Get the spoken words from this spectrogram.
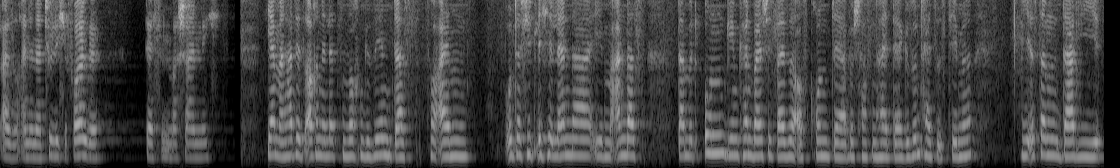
also eine natürliche Folge dessen wahrscheinlich. Ja, man hat jetzt auch in den letzten Wochen gesehen, dass vor allem unterschiedliche Länder eben anders damit umgehen können, beispielsweise aufgrund der Beschaffenheit der Gesundheitssysteme. Wie ist dann da die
